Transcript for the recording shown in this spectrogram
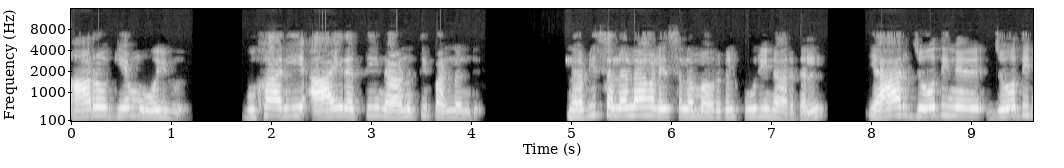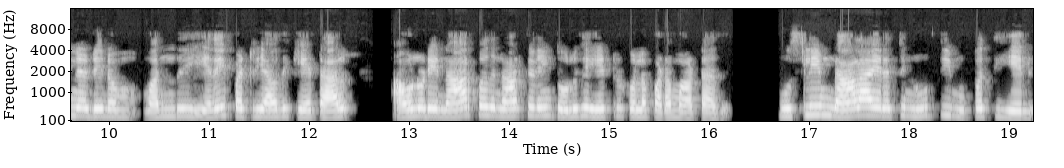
ஆரோக்கியம் ஓய்வு. புகாரி ஆயிரத்தி நானூத்தி பன்னெண்டு. நபி ஸல்லல்லாஹு அலைஹி அவர்கள் கூறினார்கள் யார் ஜோதின ஜோதிடனிடம் வந்து எதை பற்றியாவது கேட்டால் அவனுடைய நாற்பது நாட்களின் தொழுகை ஏற்றுக்கொள்ளப்பட மாட்டாது முஸ்லீம் நாலாயிரத்தி நூத்தி முப்பத்தி ஏழு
